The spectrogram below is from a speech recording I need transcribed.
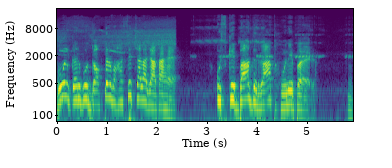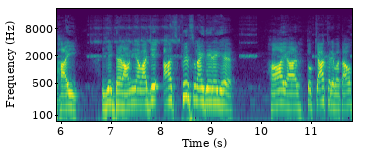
बोलकर वो डॉक्टर वहाँ से चला जाता है। उसके बाद रात होने पर, भाई ये डरावनी आवाज़ें आज फिर सुनाई दे रही है। हाँ यार तो क्या करे बताओ?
